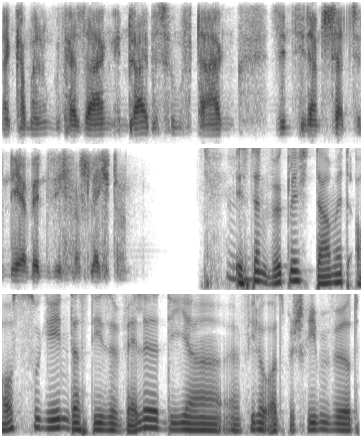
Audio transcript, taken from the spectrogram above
dann kann man ungefähr sagen, in drei bis fünf Tagen sind sie dann stationär, wenn sie sich verschlechtern. Mhm. Ist denn wirklich damit auszugehen, dass diese Welle, die ja äh, vielerorts beschrieben wird,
